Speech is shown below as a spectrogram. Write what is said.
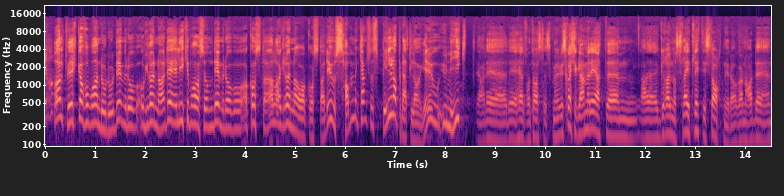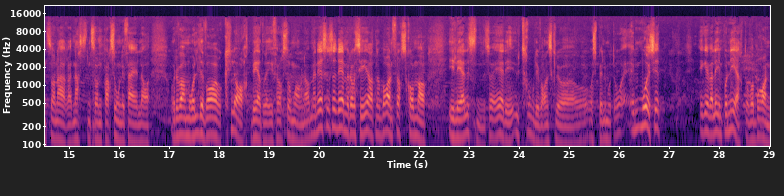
Alt virker for Brann, Dodo. Demidov og Grønner det er like bra som Demidov og Acosta eller Grønner og Acosta. Det er jo samme hvem som spiller på dette laget. Det er jo unikt. Ja, det, det er helt fantastisk. Men vi skal ikke glemme det at um, Grønner sleit litt i starten i dag. Han hadde en sånn her, nesten sånn personlig feil. Og, og det var Molde var klart bedre i første omgang. Men det er sånn som Demidov sier, at når Brann først kommer i ledelsen, så er det utrolig vanskelig å, å, å spille mot. Og jeg må jo si at jeg er veldig imponert over Brann,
